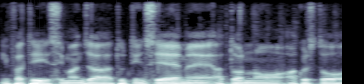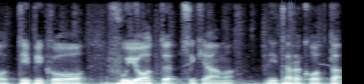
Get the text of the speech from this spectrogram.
infatti si mangia tutti insieme attorno a questo tipico fouillotte, si chiama, di terracotta.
